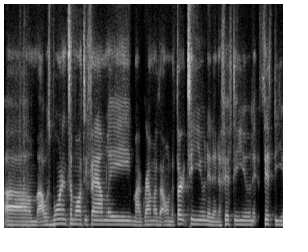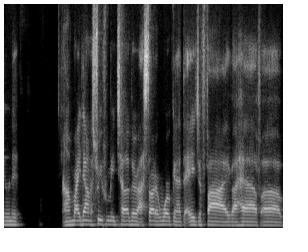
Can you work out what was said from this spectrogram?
Um, I was born into multifamily. My grandmother owned a 13 unit and a 50 unit, 50 unit um, right down the street from each other. I started working at the age of five. I have uh,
